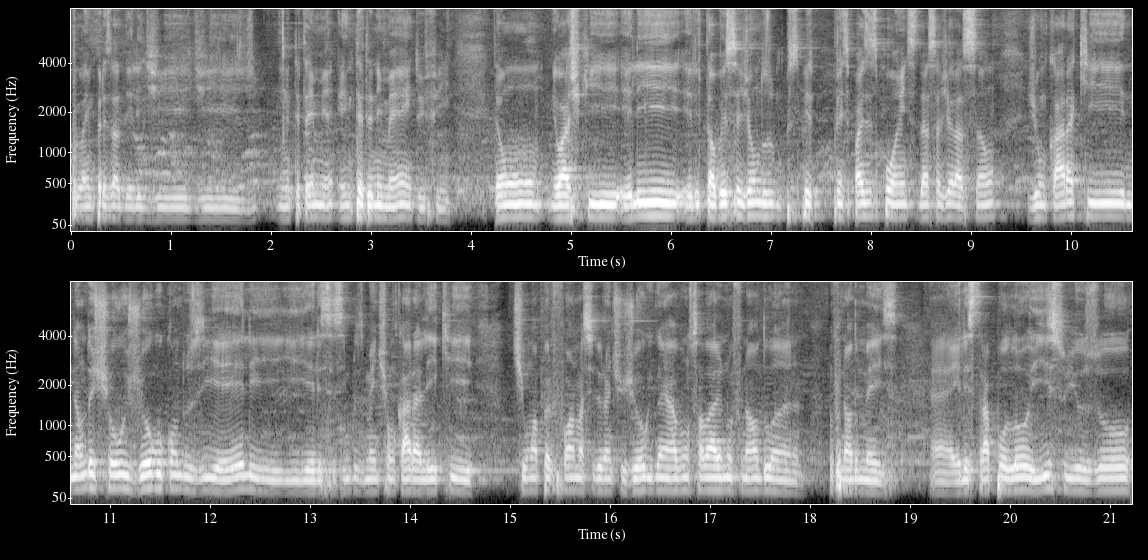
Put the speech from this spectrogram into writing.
pela empresa dele de, de, de entretenimento, enfim. Então, eu acho que ele, ele talvez seja um dos principais expoentes dessa geração, de um cara que não deixou o jogo conduzir ele, e ele ser simplesmente um cara ali que tinha uma performance durante o jogo e ganhava um salário no final do ano, no final do mês. É, ele extrapolou isso e usou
